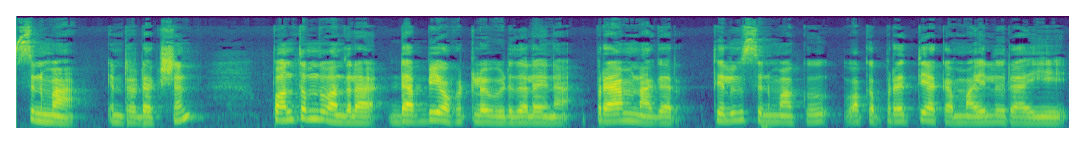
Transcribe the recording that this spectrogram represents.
సినిమా ఇంట్రడక్షన్. పంతొమ్మిది వందల డెబ్బై ఒకటిలో విడుదలైన ప్రేమ్ నగర్ తెలుగు సినిమాకు ఒక ప్రత్యేక మైలురాయి.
